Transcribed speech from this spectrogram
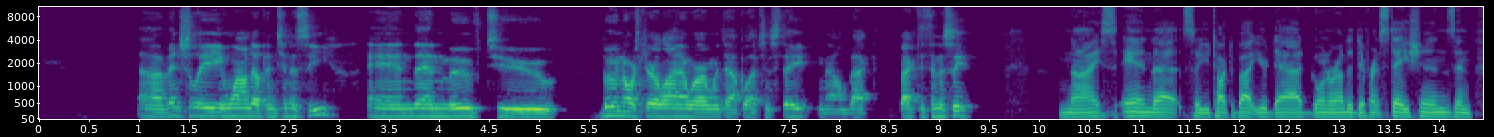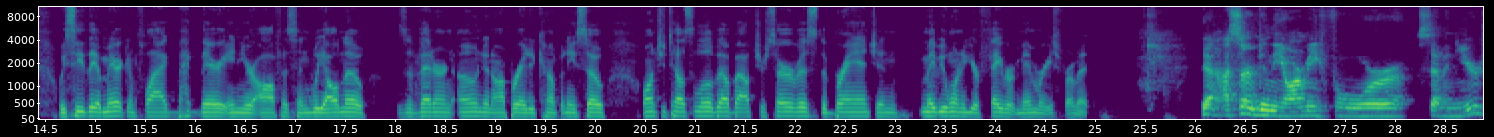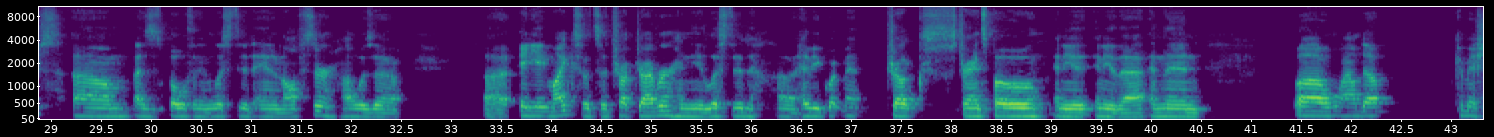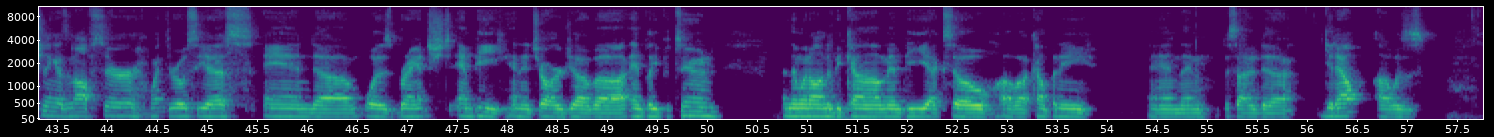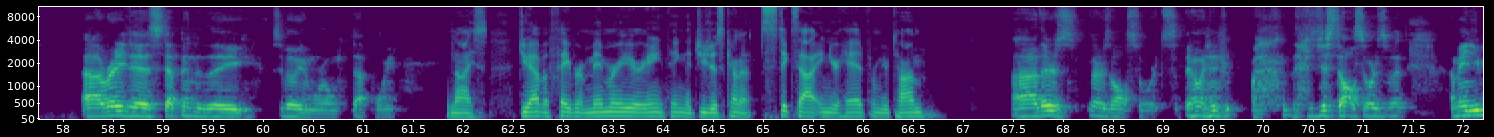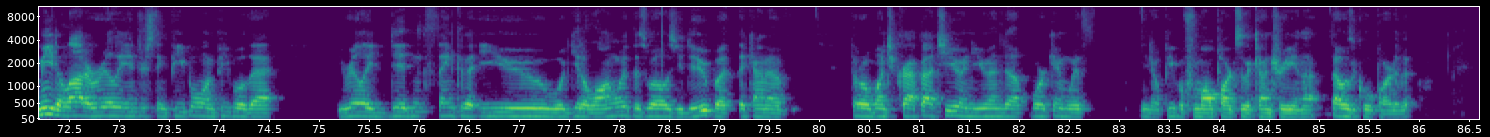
Uh, eventually wound up in Tennessee and then moved to Boone, North Carolina, where I went to Appalachian State. Now I'm back back to Tennessee. Nice. And uh, so you talked about your dad going around to different stations, and we see the American flag back there in your office. And we all know it's a veteran owned and operated company. So why don't you tell us a little bit about your service, the branch, and maybe one of your favorite memories from it? Yeah, I served in the Army for seven years um, as both an enlisted and an officer. I was a, a 88 Mike, so it's a truck driver in the enlisted uh, heavy equipment, trucks, transpo, any any of that, and then uh, wound up commissioning as an officer. Went through OCS and uh, was branched MP and in charge of uh, MP platoon, and then went on to become MP XO of a company and then decided to get out. I was uh, ready to step into the civilian world at that point. Nice. Do you have a favorite memory or anything that you just kind of sticks out in your head from your time? Uh, there's there's all sorts. there's just all sorts of it. I mean, you meet a lot of really interesting people and people that you really didn't think that you would get along with as well as you do, but they kind of throw a bunch of crap at you, and you end up working with you know people from all parts of the country, and that that was a cool part of it.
